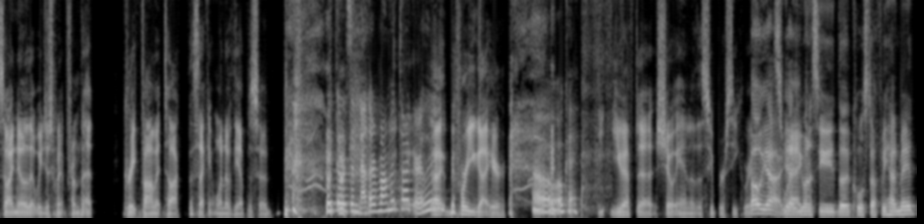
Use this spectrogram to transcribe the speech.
So I know that we just went from that great vomit talk, the second one of the episode, Wait, there was another vomit talk earlier? uh, before you got here. oh, okay. y- You have to show Anna the super secret. Oh yeah, yeah. You want to see the cool stuff we had made?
